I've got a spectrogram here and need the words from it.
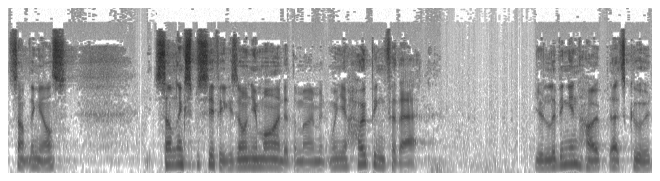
something else, something specific is on your mind at the moment. When you're hoping for that, you're living in hope, that's good.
